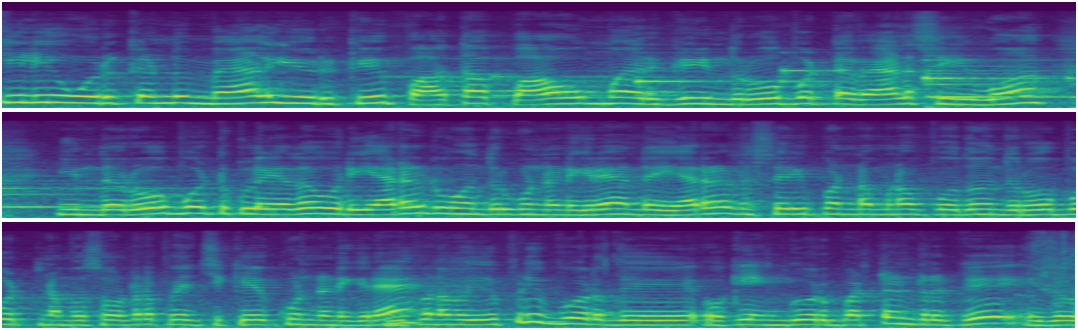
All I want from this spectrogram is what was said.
கீழேயும் ஒரு கண்ணு மேலேயும் இருக்கு. பார்த்தா பாவமாக இருக்கு. இந்த ரோபோட்டை வேலை செய்வோம். இந்த ரோபோட்டுக்குள்ள ஏதோ ஒரு எரர் வந்திருக்கும்னு நினைக்கிறேன். அந்த எரர் சரி பண்ணோம்னா போதும். இந்த ரோபோட் நம்ம சொல்கிற பேச்சு கேட்கும்னு நினைக்கிறேன். இப்போ நம்ம எப்படி போகிறது ஓகே இங்கே ஒரு பட்டன் இருக்கு. இதை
